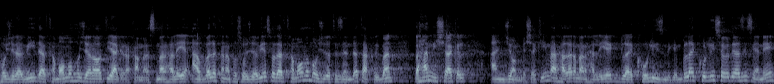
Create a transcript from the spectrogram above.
حجروی در تمام حجرات یک رقم است. مرحله اول تنفس حجروی است و در تمام موجودات زنده تقریبا به همین شکل انجام میشه که این مرحله را مرحله گلایکولیز میگیم. گلایکولیز شاگرده عزیز یعنی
